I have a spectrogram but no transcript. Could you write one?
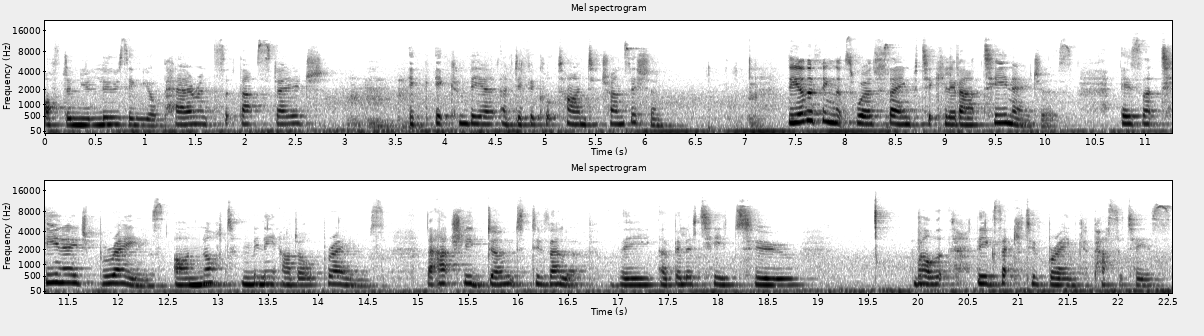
Often you're losing your parents at that stage. It, it can be a, a difficult time to transition. The other thing that's worth saying, particularly about teenagers, is that teenage brains are not mini adult brains. They actually don't develop the ability to, well, the executive brain capacities,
